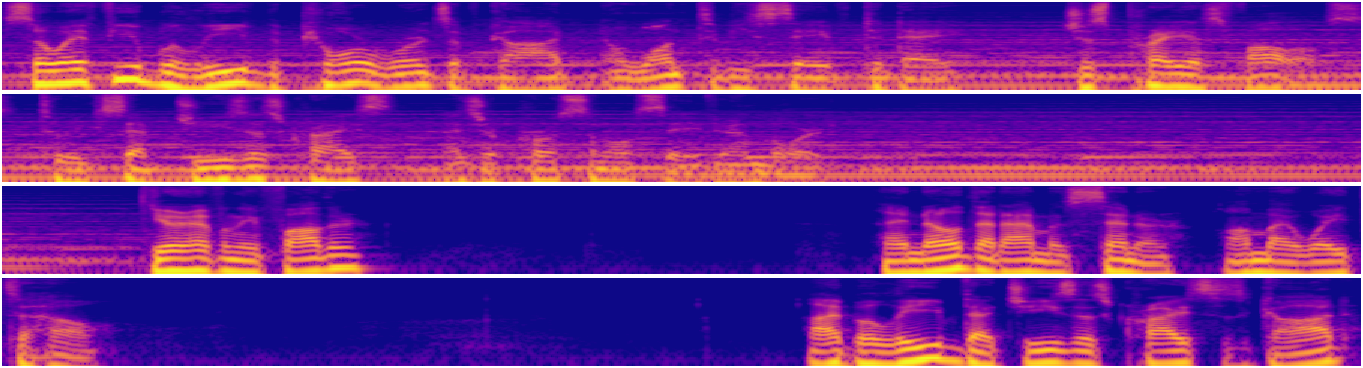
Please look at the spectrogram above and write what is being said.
So if you believe the pure words of God and want to be saved today, just pray as follows to accept Jesus Christ as your personal Savior and Lord. Dear Heavenly Father, I know that I'm a sinner on my way to hell. I believe that Jesus Christ is God,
